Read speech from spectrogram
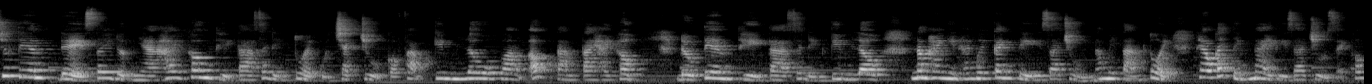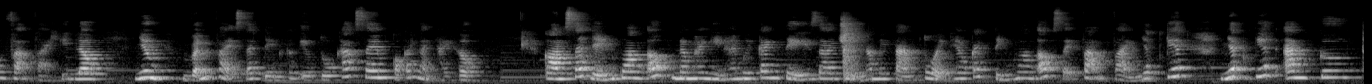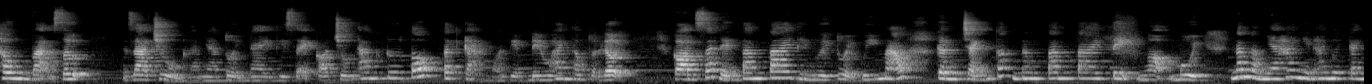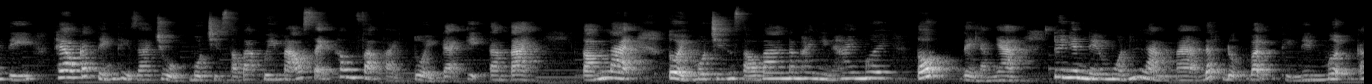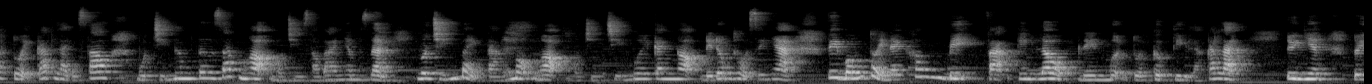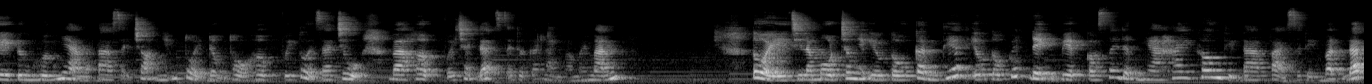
Trước tiên, để xây được nhà hay không thì ta sẽ đến tuổi của trạch chủ có phạm kim lâu, hoang ốc, tam tai hay không. Đầu tiên thì ta sẽ đến kim lâu. Năm 2020 canh tí gia chủ 58 tuổi. Theo cách tính này thì gia chủ sẽ không phạm phải kim lâu. Nhưng vẫn phải xét đến các yếu tố khác xem có cắt lành hay không. Còn xét đến hoang ốc năm 2020 canh tí gia chủ 58 tuổi theo cách tính hoang ốc sẽ phạm phải nhất kiết, nhất kiết an cư thông vạn sự gia chủ là nhà tuổi này thì sẽ có chốn an cư tốt, tất cả mọi việc đều hanh thông thuận lợi. Còn xét đến tam tai thì người tuổi quý mão cần tránh các năm tam tai tị ngọ mùi. Năm làm nhà 2020 canh tí, theo cách tính thì gia chủ 1963 quý mão sẽ không phạm phải tuổi đại kỵ tam tai. Tóm lại, tuổi 1963 năm 2020 tốt để làm nhà. Tuy nhiên nếu muốn làm mà đất được vận thì nên mượn các tuổi cát lành sau 1954 giáp ngọ, 1963 nhâm dần, 1978 mậu ngọ, 1990 canh ngọ để động thổ xây nhà. Vì bốn tuổi này không bị phạm kim lâu nên mượn tuổi cực kỳ là cát lành. Tuy nhiên, tùy từng hướng nhà mà ta sẽ chọn những tuổi động thổ hợp với tuổi gia chủ và hợp với trạch đất sẽ được cát lành và may mắn. Tuổi chỉ là một trong những yếu tố cần thiết, yếu tố quyết định việc có xây được nhà hay không thì ta phải xây đến vận đất.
